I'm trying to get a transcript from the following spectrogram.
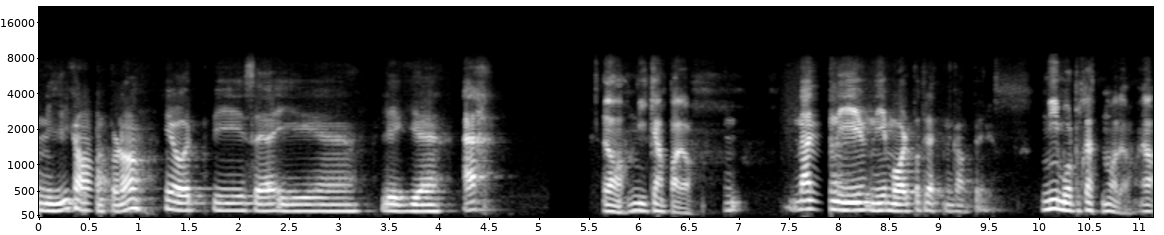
Ni kamper nå i år vi ser i uh, league R. Ja, ni kamper, ja. Nei, ni, ni mål på 13 kamper. Ni mål på 13 var det, ja.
